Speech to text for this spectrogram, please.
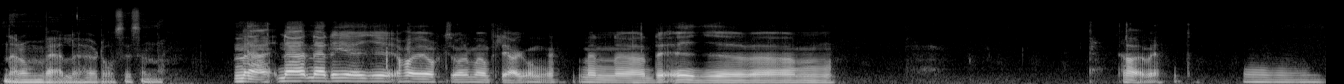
När de väl hörde av sig sen då. Nej, nej, nej, det är ju, har jag också varit med om flera gånger. Men eh, det är ju... Um... ja, jag vet inte. Um...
